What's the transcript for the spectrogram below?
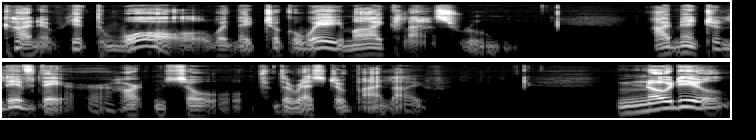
kind of hit the wall when they took away my classroom. I meant to live there, heart and soul, for the rest of my life. No deal.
